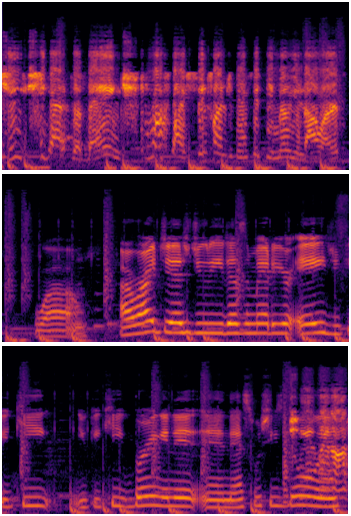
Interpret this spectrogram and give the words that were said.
she, she got the bank. She lost like six hundred and fifty million dollars. Wow. All right, Judge Judy. Doesn't matter your age. You can keep you can keep bringing it, and that's what she's doing. She's in her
